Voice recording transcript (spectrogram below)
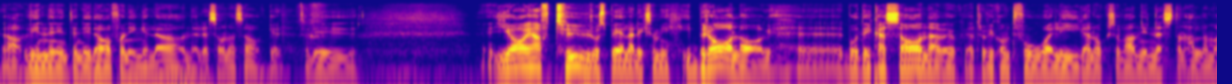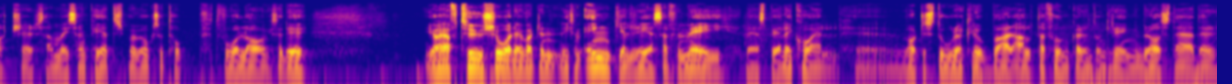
ja, vinner inte ni idag får ni ingen lön eller sådana saker. Så det jag har ju haft tur att spela liksom i, i bra lag. Eh, både i Kazan, där jag tror vi kom tvåa i ligan också, vann ju nästan alla matcher. Samma i Sankt Petersburg, vi var också topp två lag. Så det, jag har haft tur så, det har varit en liksom enkel resa för mig när jag spelar i KL. Eh, varit i stora klubbar, allt har funkat runt omkring, bra städer.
